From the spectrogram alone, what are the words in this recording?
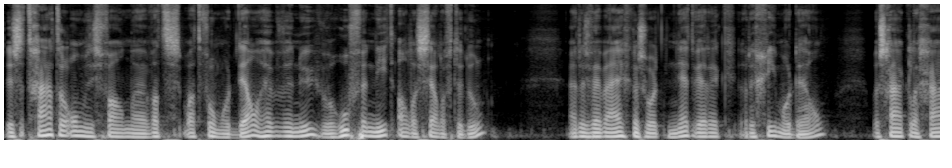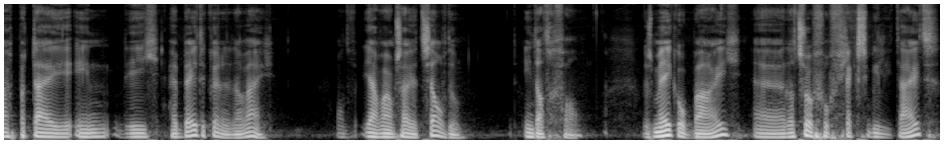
dus het gaat erom is van eh, wat, wat voor model hebben we nu? We hoeven niet alles zelf te doen. Eh, dus we hebben eigenlijk een soort netwerk-regiemodel. We schakelen graag partijen in die het beter kunnen dan wij. Want ja, waarom zou je het zelf doen? In dat geval. Dus make or buy, eh, dat zorgt voor flexibiliteit.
